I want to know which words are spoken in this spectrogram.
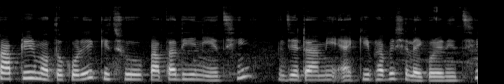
পাপড়ির মতো করে কিছু পাতা দিয়ে নিয়েছি। যেটা আমি একইভাবে সেলাই করে নিচ্ছি।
